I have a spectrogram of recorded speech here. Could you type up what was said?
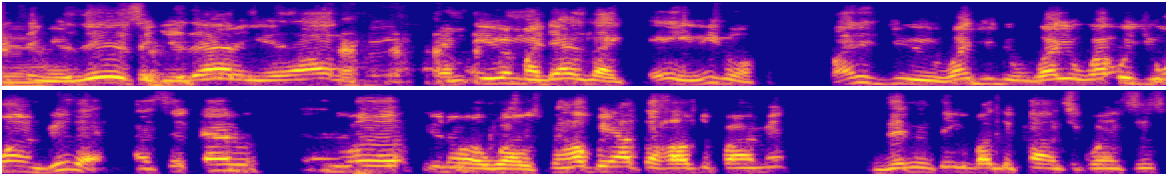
Yeah. and you're this, and you're that, and you're that. and even my dad's like, "Hey, Mijo, why did you? Why did you? Why? Why would you want to do that?" I said, Dad, "Well, you know, well, I was helping out the health department. Didn't think about the consequences,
